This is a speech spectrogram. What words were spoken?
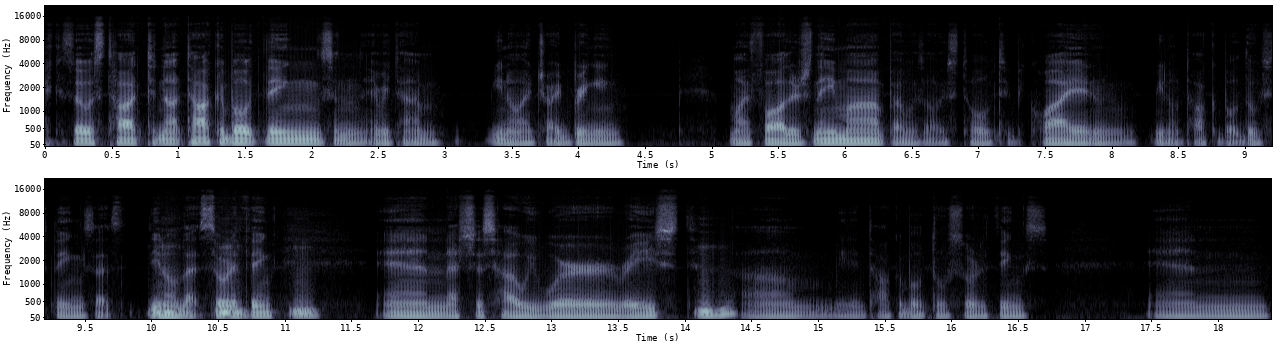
because I was taught to not talk about things, and every time you know I tried bringing my father's name up, I was always told to be quiet and you know talk about those things. That's you know Mm, that sort of mm, thing, Mm. and that's just how we were raised. hmm Um, we didn't talk about those sort of things, and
